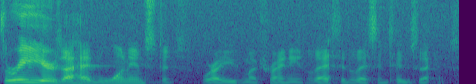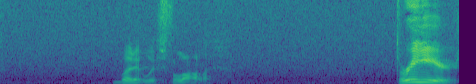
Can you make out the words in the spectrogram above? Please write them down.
Three years I had one instance where I used my training. It lasted less than 10 seconds, but it was flawless. Three years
